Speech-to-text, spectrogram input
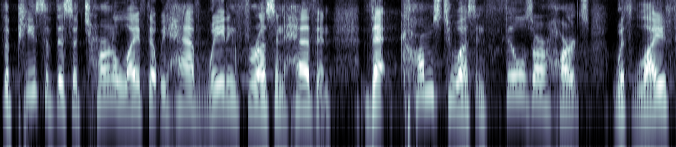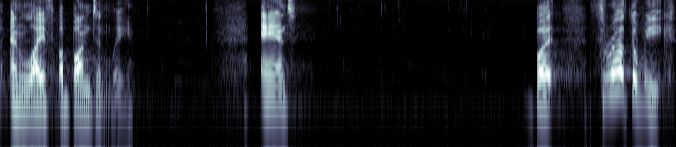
the piece of this eternal life that we have waiting for us in heaven that comes to us and fills our hearts with life and life abundantly. And, but throughout the week,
